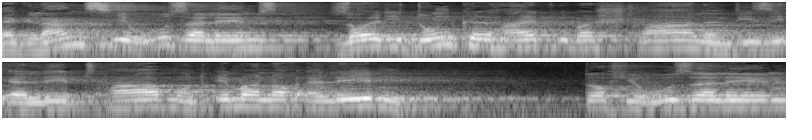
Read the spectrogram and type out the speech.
der Glanz Jerusalems soll die Dunkelheit überstrahlen, die sie erlebt haben und immer noch erleben. Doch Jerusalem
